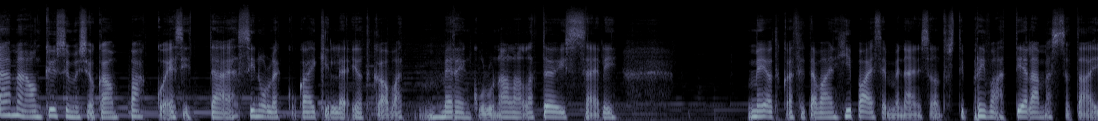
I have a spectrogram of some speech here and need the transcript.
Tämä on kysymys, joka on pakko esittää sinulle kuin kaikille, jotka ovat merenkulun alalla töissä. Eli me, jotka sitä vain hipaisemme näin sanotusti privaattielämässä tai,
